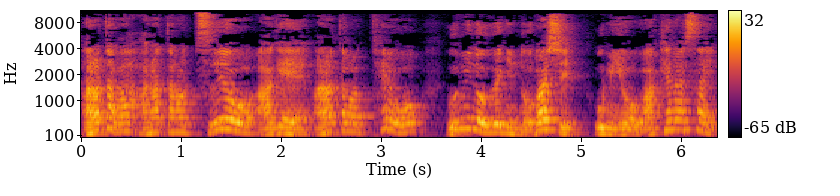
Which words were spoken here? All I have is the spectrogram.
あなたはあなたの杖を上げ、あなたの手を海の上に伸ばし、海を分けなさい。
